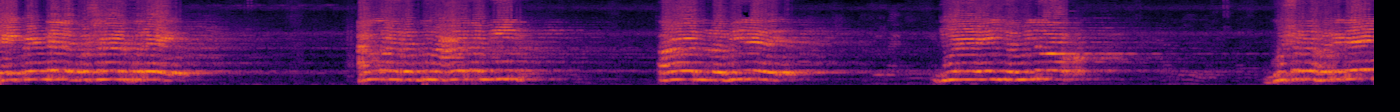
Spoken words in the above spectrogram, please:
সেই প্যান্ডেলে বসার পরে আল্লাহ রব্বুল আলামিন তার নবীরে দিয়ে এই জমিন ঘোষণা করে দেন।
